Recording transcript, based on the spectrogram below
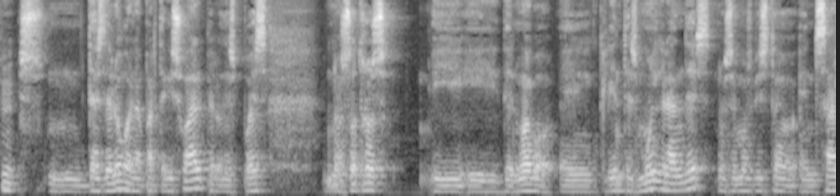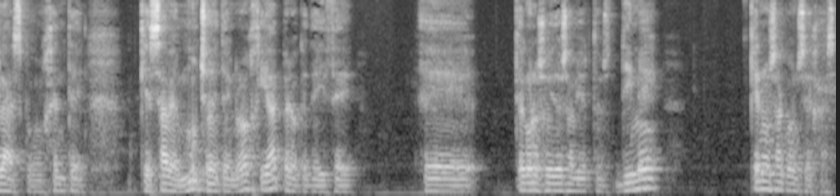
Hmm. Desde luego en la parte visual, pero después nosotros, y, y de nuevo, en clientes muy grandes, nos hemos visto en salas con gente que sabe mucho de tecnología, pero que te dice, eh, tengo los oídos abiertos, dime ¿Qué nos aconsejas?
